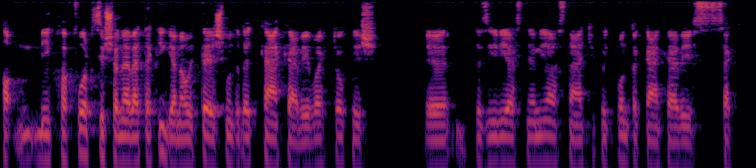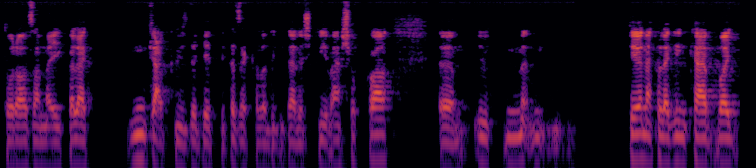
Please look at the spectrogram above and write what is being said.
ha, még ha Forbes is a nevetek, igen, ahogy te is mondtad, egy KKV vagytok, és az IVS-nél mi azt látjuk, hogy pont a KKV szektor az, amelyik a leginkább küzd egyébként ezekkel a digitális kívásokkal. Ők félnek a leginkább, vagy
